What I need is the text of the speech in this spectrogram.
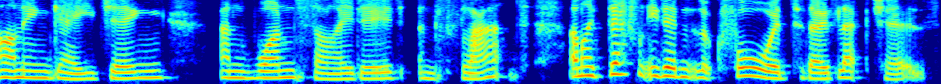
unengaging and one sided and flat. And I definitely didn't look forward to those lectures.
